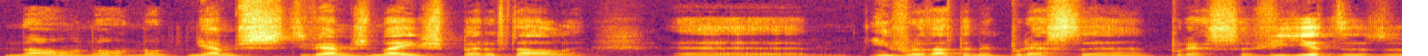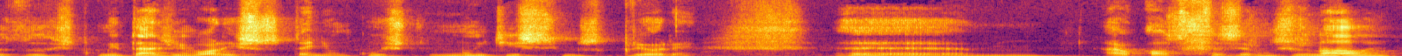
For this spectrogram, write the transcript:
não, não, não tenhamos, se tivermos meios para tal, uh, enverdar também por essa, por essa via de, de, dos documentários, embora isso tenha um custo muitíssimo superior uh, ao, de fazer um jornal.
